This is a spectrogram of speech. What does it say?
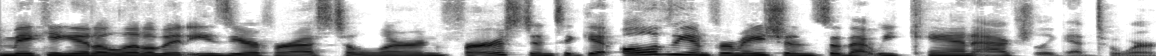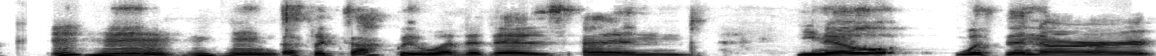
making it a little bit easier for us to learn first and to get all of the information so that we can actually get to work. Mm-hmm, mm-hmm. That's exactly what it is. And, you know, within our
